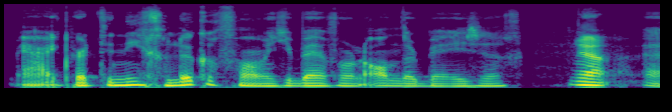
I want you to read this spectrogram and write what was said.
Maar ja, ik werd er niet gelukkig van, want je bent voor een ander bezig. ja, Eh,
